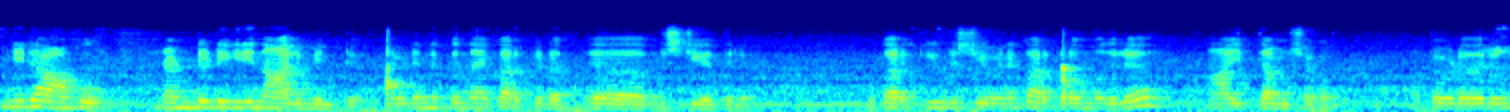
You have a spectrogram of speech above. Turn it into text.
ഇനി രാഹു. രണ്ട് ഡിഗ്രി നാല് മിനിറ്റ്. എവിടെ നിൽക്കുന്ന കർക്കിട വൃശ്ചികത്തിൽ കർക്കി വൃശ്ചികന് കർക്കിടകം മുതൽ ആയിത്തംശകം അപ്പോൾ ഇവിടെ വരും.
